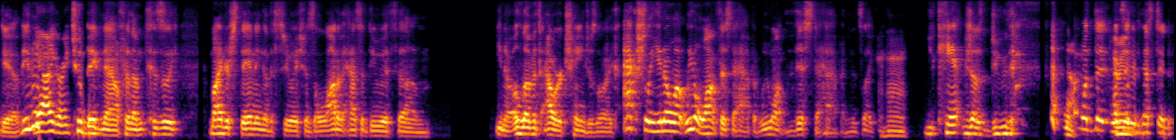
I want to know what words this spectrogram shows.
yeah, these Yeah, I agree. too big now for them. Because like my understanding of the situation is a lot of it has to do with um, you know, eleventh hour changes. They're like, actually, you know what? We don't want this to happen. We want this to happen. It's like hmm you can't just do that. No. once they, I once they've invested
